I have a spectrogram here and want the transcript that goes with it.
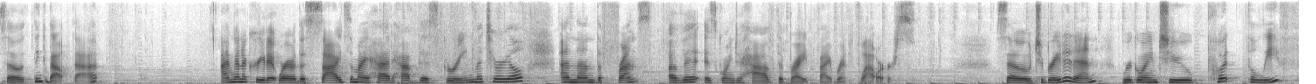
So think about that. I'm gonna create it where the sides of my head have this green material and then the fronts of it is going to have the bright, vibrant flowers. So to braid it in, we're going to put the leaf,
